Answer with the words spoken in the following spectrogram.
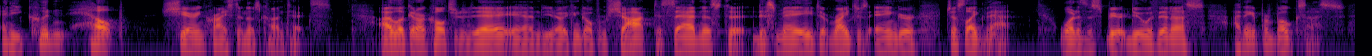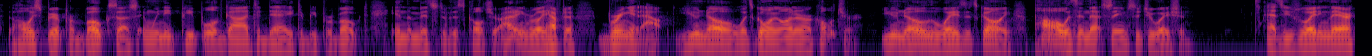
and he couldn't help sharing Christ in those contexts. I look at our culture today, and you know, it can go from shock to sadness to dismay to righteous anger, just like that. What does the Spirit do within us? I think it provokes us. The Holy Spirit provokes us, and we need people of God today to be provoked in the midst of this culture. I don't even really have to bring it out. You know what's going on in our culture, you know the ways it's going. Paul was in that same situation. As he's waiting there,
